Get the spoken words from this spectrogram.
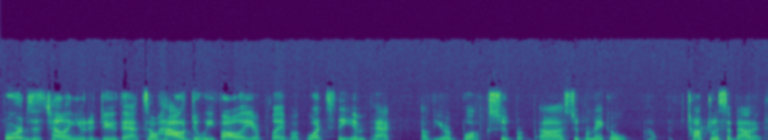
Forbes is telling you to do that. So, how do we follow your playbook? What's the impact of your book, Super uh, Supermaker? Talk to us about it.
